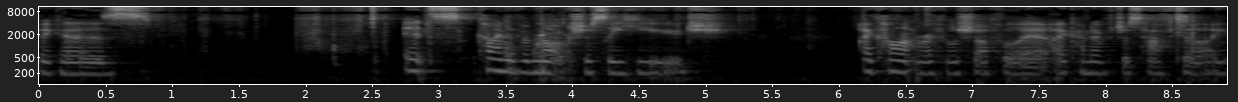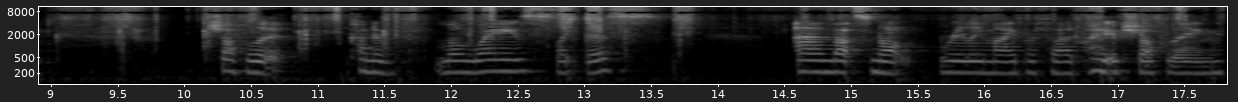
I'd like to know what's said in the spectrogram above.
because it's kind of obnoxiously huge. I can't riffle shuffle it. I kind of just have to like shuffle it kind of long ways like this and that's not really my preferred way of shuffling.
